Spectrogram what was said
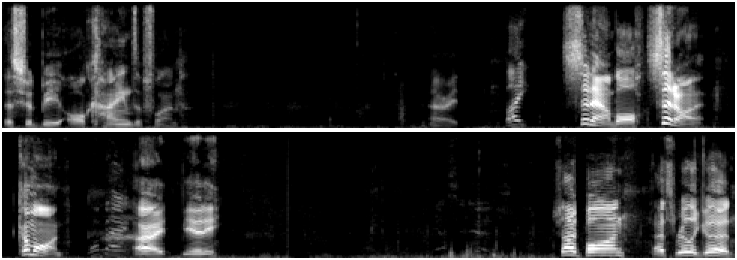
This should be all kinds of fun. All right. Bite. Sit down, ball. Sit on it. Come on. All right, beauty. Shot pawn. That's really good.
